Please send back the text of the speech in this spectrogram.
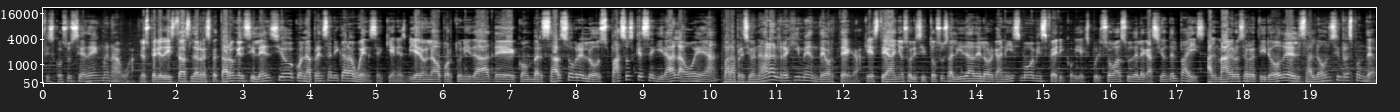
confiscó su sede en Managua. Los periodistas le respetaron el silencio con la prensa nicaragüense, quienes vieron la oportunidad de conversar sobre los pasos que seguirá la OEA para presionar al régimen de Ortega, que este año solicitó su salida del organismo hemisférico y expulsó a su delegación del país. Almagro se retiró del salón sin responder.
